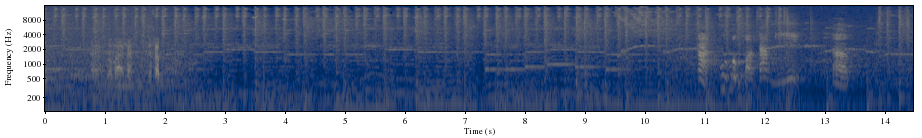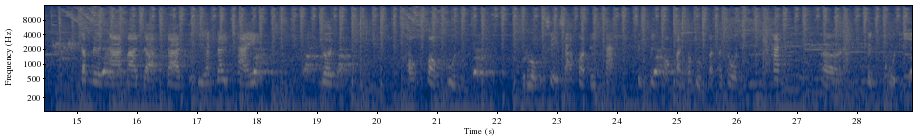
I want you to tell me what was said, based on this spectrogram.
กอ่าประมาณนั้นนะครับ ดำเนินงานมาจากการที่ดิฉันได้ใช้เงินของกองทุนรวมเศษสากลรินค่ะ ซึ่งเป็นของบรรพบุรุษบรรพชนท่านเเป็นผู้ที่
